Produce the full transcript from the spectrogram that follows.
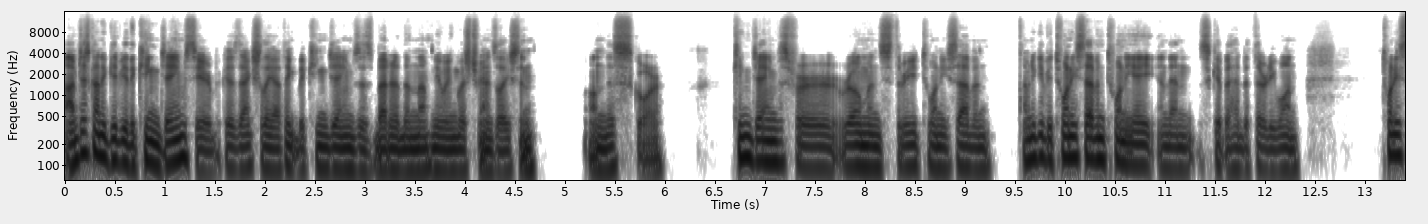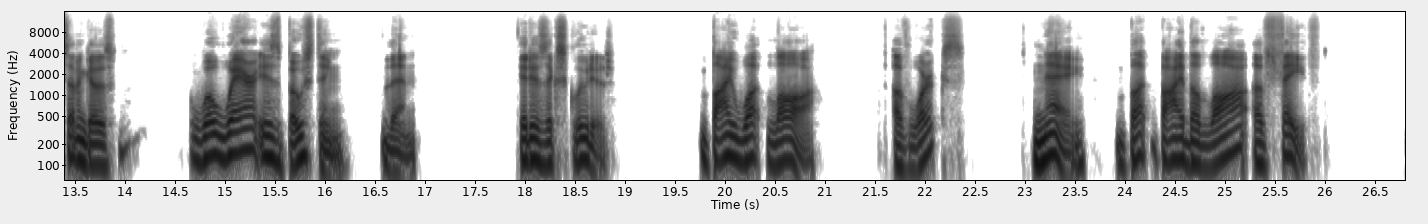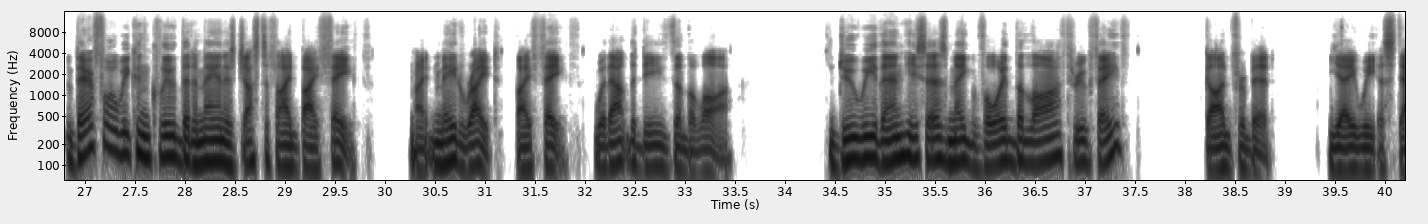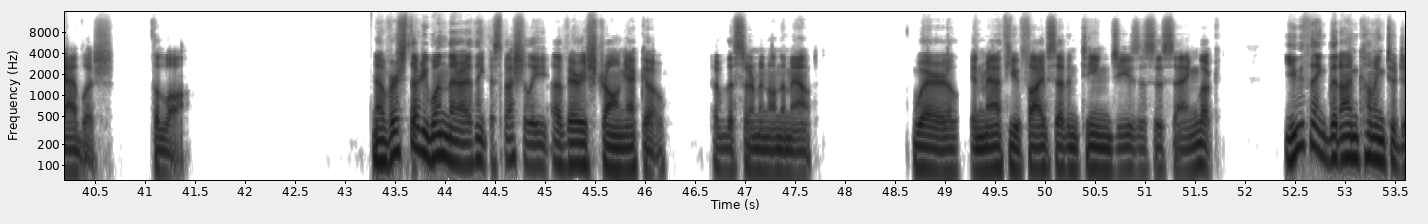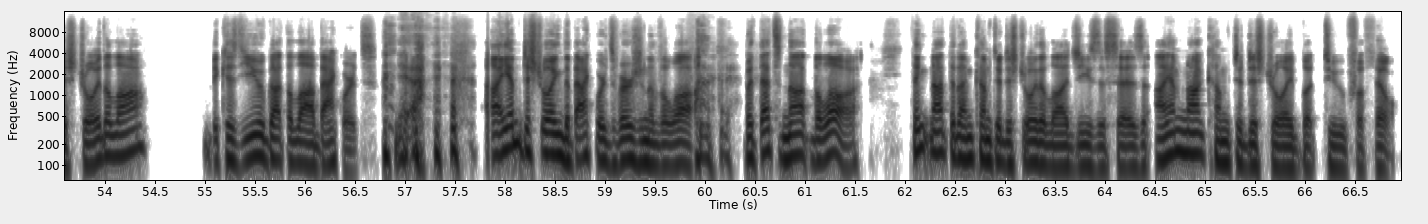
I'm just going to give you the King James here because actually I think the King James is better than the New English translation on this score. King James for Romans 3:27. I'm going to give you 27, 28 and then skip ahead to 31. 27 goes, "Well, where is boasting then? It is excluded. By what law? Of works? Nay, but by the law of faith. Therefore we conclude that a man is justified by faith right? Made right by faith without the deeds of the law. Do we then, he says, make void the law through faith? God forbid. Yea, we establish the law. Now, verse 31 there, I think, especially a very strong echo of the Sermon on the Mount, where in Matthew 5:17, Jesus is saying, Look, you think that I'm coming to destroy the law? Because you got the law backwards. Yeah. I am destroying the backwards version of the law, but that's not the law. Think not that I'm come to destroy the law, Jesus says. I am not come to destroy, but to fulfill.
